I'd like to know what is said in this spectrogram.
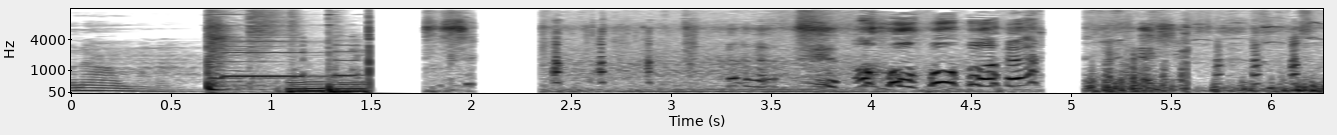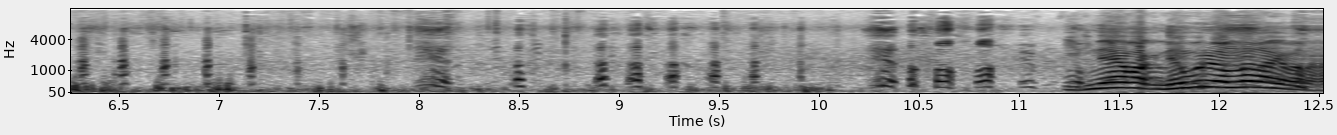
Bu ne amına? İbneye bak ne vuruyorsun lan hayvana?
